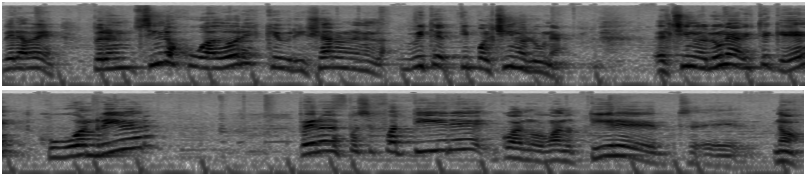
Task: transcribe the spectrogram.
de la B, pero sin los jugadores que brillaron en la. ¿Viste? Tipo el chino Luna. El chino Luna, ¿viste? Que jugó en River, pero después se fue a Tigre. Cuando, cuando Tigre. no,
